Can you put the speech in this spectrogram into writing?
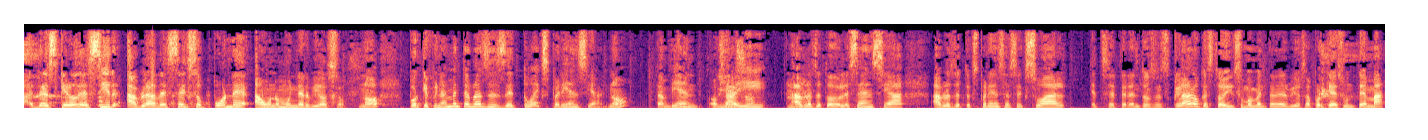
les quiero decir, hablar de sexo pone a uno muy nervioso, ¿no? Porque finalmente hablas desde tu experiencia, ¿no? También, o sea, ahí hablas de tu adolescencia, hablas de tu experiencia sexual, etcétera. Entonces, claro que estoy sumamente nerviosa porque es un tema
